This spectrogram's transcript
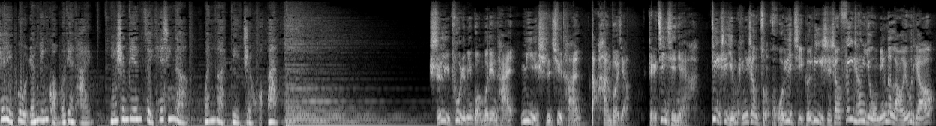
十里铺人民广播电台，您身边最贴心的温暖励志伙伴。十里铺人民广播电台《密史趣谈》大汉播讲。这个近些年啊，电视荧屏上总活跃几个历史上非常有名的老油条，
